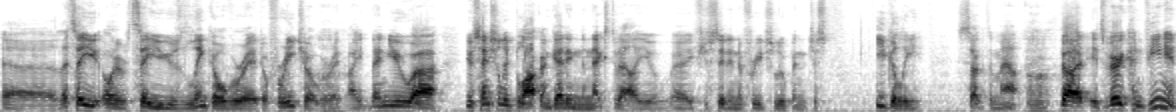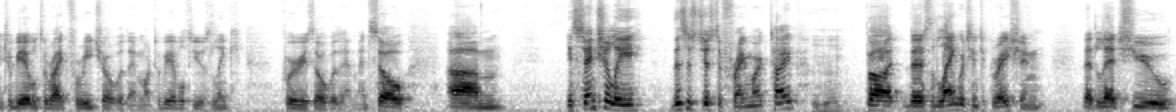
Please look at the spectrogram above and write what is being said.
uh, let's say, you, or say you use LINQ over it or for each over it, right? Then you uh, you essentially block on getting the next value uh, if you sit in a for each loop and just eagerly suck them out. But it's very convenient to be able to write for each over them or to be able to use LINQ queries over them. And so um, essentially, this is just a framework type, but there's a language integration that lets you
